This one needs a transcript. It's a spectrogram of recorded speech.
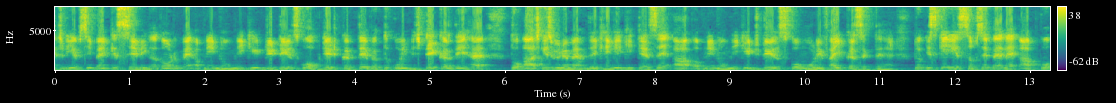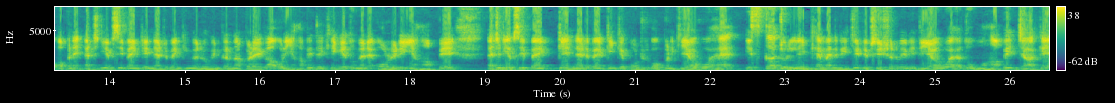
HDFC बैंक के सेविंग अकाउंट में अपनी नॉमिनी की डिटेल्स को अपडेट करते वक्त कोई मिस्टेक कर दी है तो आज की इस वीडियो में हम देखेंगे कि कैसे आप अपनी नॉमिनी की डिटेल्स को मॉडिफाई कर सकते हैं। तो इसके लिए सबसे पहले आपको अपने HDFC बैंक के नेट बैंकिंग में लॉगिन करना पड़ेगा और यहाँ पे देखेंगे तो मैंने ऑलरेडी यहाँ पे HDFC बैंक के नेट बैंकिंग के पोर्टल को ओपन किया हुआ है। इसका जो लिंक है मैंने नीचे डिस्क्रिप्शन में भी दिया हुआ है तो वहाँ पे जाके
